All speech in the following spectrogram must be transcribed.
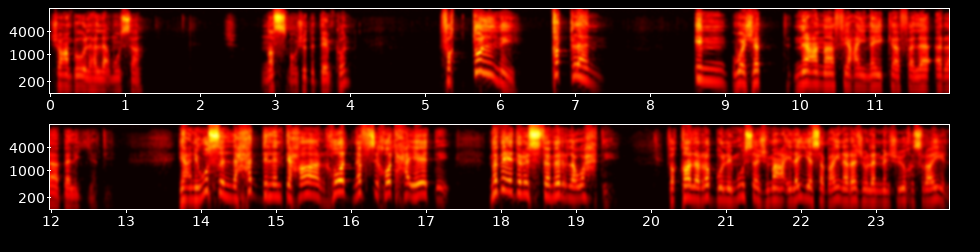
شو عم بقول هلأ موسى؟ نص موجود قدامكم فاقتلني قتلا. إن وجدت نعمة في عينيك فلا أرى بليتي. يعني وصل لحد الانتحار خد نفسي خد حياتي. ما بقدر استمر لوحدي. فقال الرب لموسى اجمع إلي سبعين رجلا من شيوخ إسرائيل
